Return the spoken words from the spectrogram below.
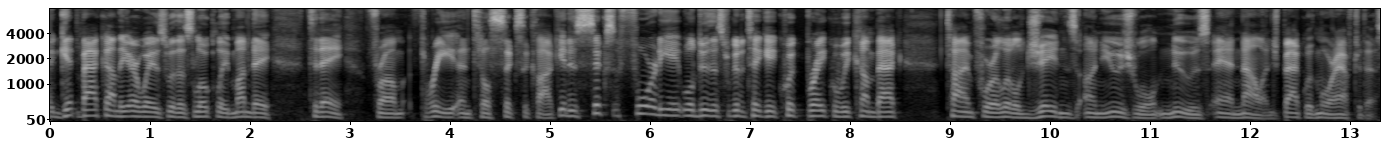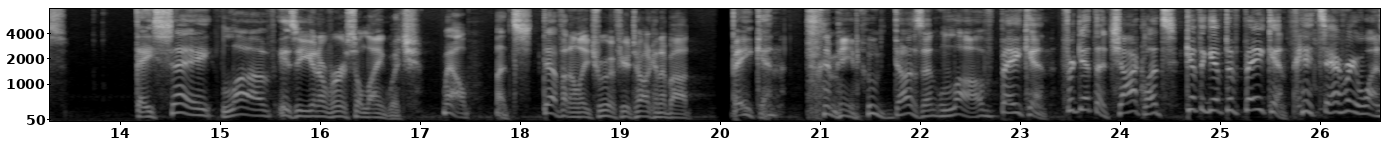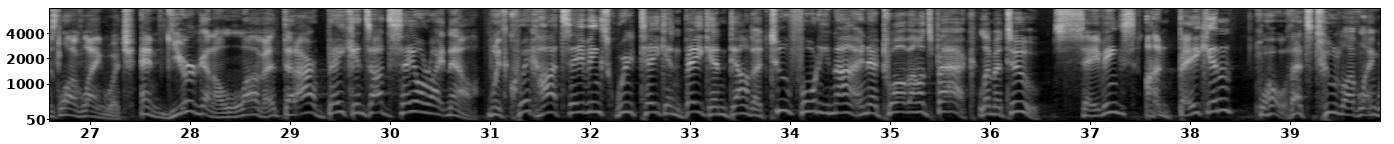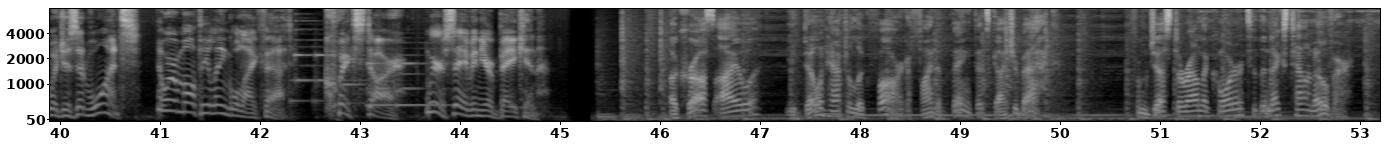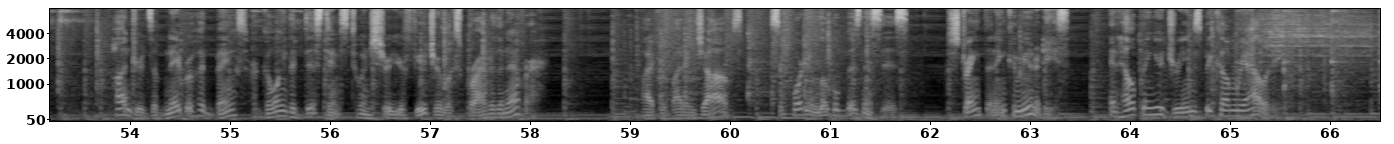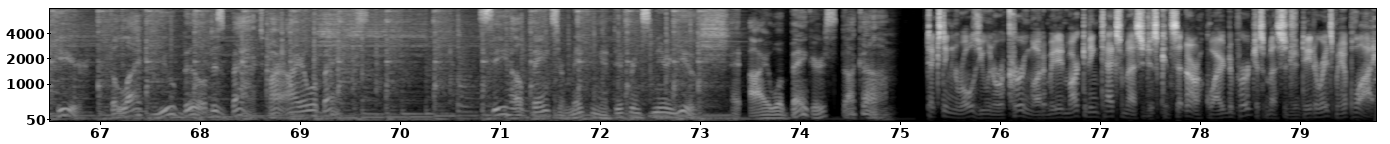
Get back on the airwaves with us locally Monday today from 3 until 6 o'clock. It is 648. We'll do this. We're going to take a quick break when we come back. Time for a little Jaden's unusual news and knowledge. Back with more after this. They say love is a universal language. Well, that's definitely true if you're talking about bacon. I mean, who doesn't love bacon? Forget the chocolates. Give the gift of bacon. It's everyone's love language. And you're going to love it that our bacon's on sale right now. With quick hot savings, we're taking bacon down to $2.49 a 12 ounce pack. Limit two. Savings on bacon? Whoa, that's two love languages at once. We're multilingual like that. Kwik Star. We're saving your bacon. Across Iowa, you don't have to look far to find a bank that's got your back. From just around the corner to the next town over, hundreds of neighborhood banks are going the distance to ensure your future looks brighter than ever. By providing jobs, supporting local businesses, strengthening communities, and helping your dreams become reality. Here, the life you build is backed by Iowa banks. See how banks are making a difference near you at iowabankers.com. Texting enrolls you in a recurring automated marketing text messages. Consent not required to purchase. Message and data rates may apply.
